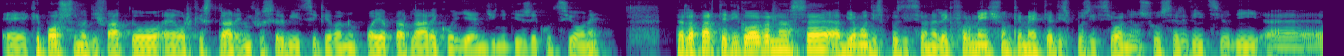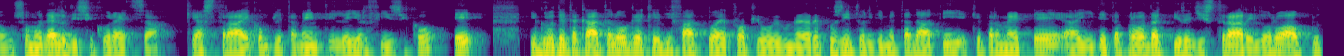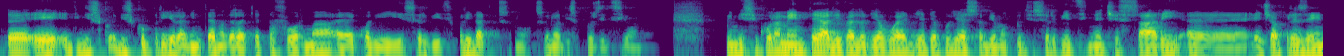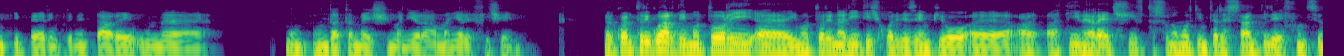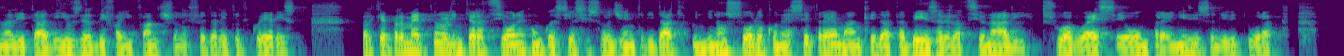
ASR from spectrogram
ehm, che possono di fatto, ehm, orchestrare microservizi che vanno poi a parlare con gli engine di esecuzione Per la parte di governance abbiamo a disposizione Lake Formation che mette a disposizione un suo servizio di ehm, un suo modello di sicurezza che astrae completamente il layer fisico e il Glue Data Catalog che di fatto è proprio un repository di metadati che permette ai data product di registrare il loro output e di, sc- di scoprire all'interno della piattaforma eh, quali servizi, quali dati sono, sono a disposizione. Quindi sicuramente a livello di AWS abbiamo tutti i servizi necessari eh, e già presenti per implementare un, eh, un, un data mesh in maniera, maniera, efficiente. Per quanto riguarda i motori, eh, i motori analitici, quali ad esempio eh, Athena e Redshift, sono molto interessanti le funzionalità di User Defined Function e Federated Queries, perché permettono l'interazione con qualsiasi sorgente di dati, quindi non solo con S3, ma anche database relazionali su AWS o on-premises addirittura,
